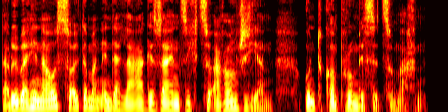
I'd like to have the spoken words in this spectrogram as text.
Darüber hinaus sollte man in der Lage sein, sich zu arrangieren und Kompromisse zu machen.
